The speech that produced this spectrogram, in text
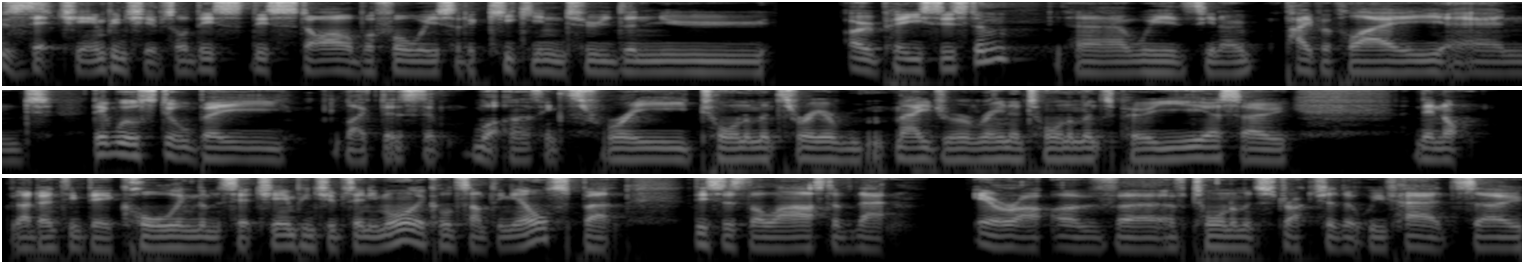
set championships or this this style before we sort of kick into the new OP system uh, with you know paper play and there will still be like there's what I think three tournaments, three major arena tournaments per year. So they're not. I don't think they're calling them set championships anymore. They're called something else. But this is the last of that era of uh, of tournament structure that we've had. So.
